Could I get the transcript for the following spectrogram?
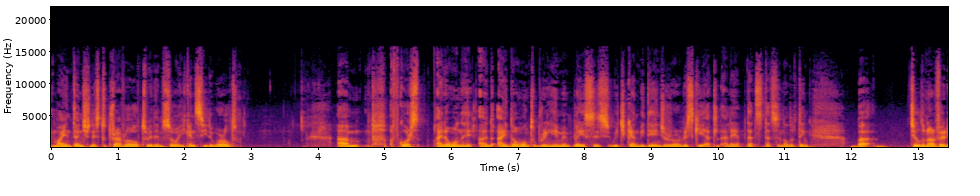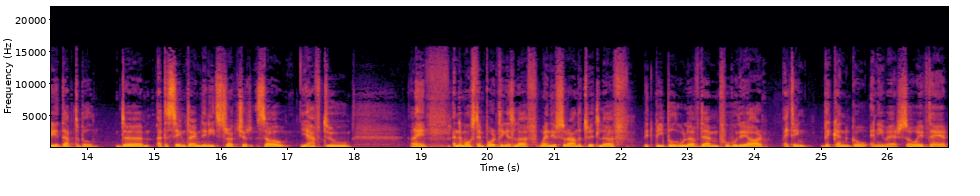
my intention is to travel a lot with him so he can see the world. Um, of course, I don't want I, I don't want to bring him in places which can be dangerous or risky. At, that's that's another thing. But children are very adaptable. The at the same time they need structure, so you have to I and the most important thing is love. When they're surrounded with love, with people who love them for who they are, I think they can go anywhere. So if they're,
